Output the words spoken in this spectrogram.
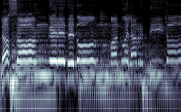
la sangre de don Manuel Artigas.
